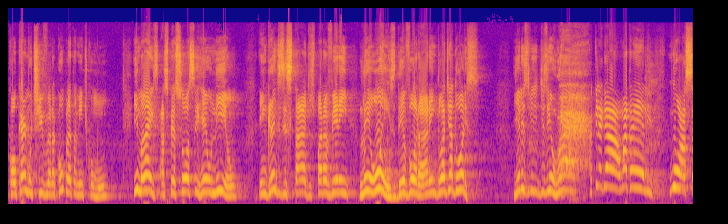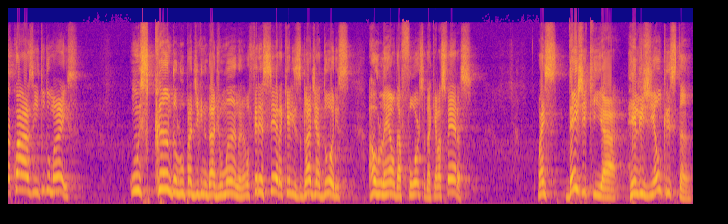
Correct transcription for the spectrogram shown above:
qualquer motivo era completamente comum. E mais, as pessoas se reuniam em grandes estádios para verem leões devorarem gladiadores. E eles diziam: que legal, mata ele, nossa, quase, e tudo mais. Um escândalo para a dignidade humana oferecer aqueles gladiadores ao léu da força daquelas feras. Mas desde que a religião cristã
